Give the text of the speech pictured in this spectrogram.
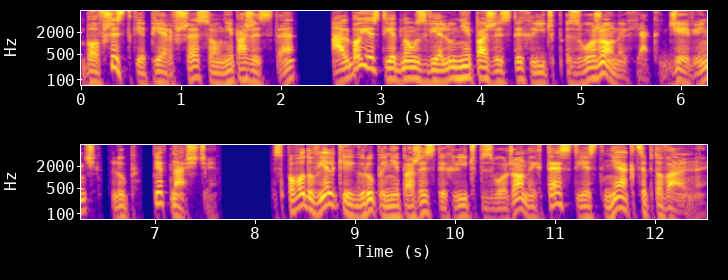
bo wszystkie pierwsze są nieparzyste, albo jest jedną z wielu nieparzystych liczb złożonych, jak 9 lub 15. Z powodu wielkiej grupy nieparzystych liczb złożonych test jest nieakceptowalny.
